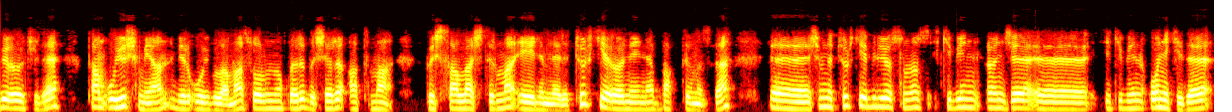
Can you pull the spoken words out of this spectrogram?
bir ölçüde tam uyuşmayan bir uygulama. Sorumlulukları dışarı atma dışsallaştırma eğilimleri. Türkiye örneğine baktığımızda e, şimdi Türkiye biliyorsunuz 2000 önce e, 2012'de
